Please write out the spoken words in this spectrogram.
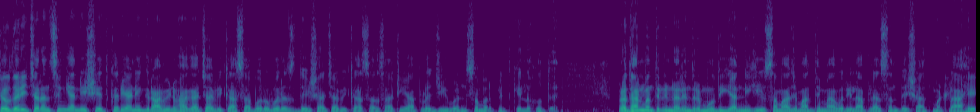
चौधरी चरणसिंग यांनी शेतकरी आणि ग्रामीण भागाच्या विकासाबरोबरच देशाच्या विकासासाठी आपलं जीवन समर्पित केलं होतं. प्रधानमंत्री नरेंद्र मोदी यांनीही समाज माध्यमावरील आपल्या संदेशात म्हटलं आहे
